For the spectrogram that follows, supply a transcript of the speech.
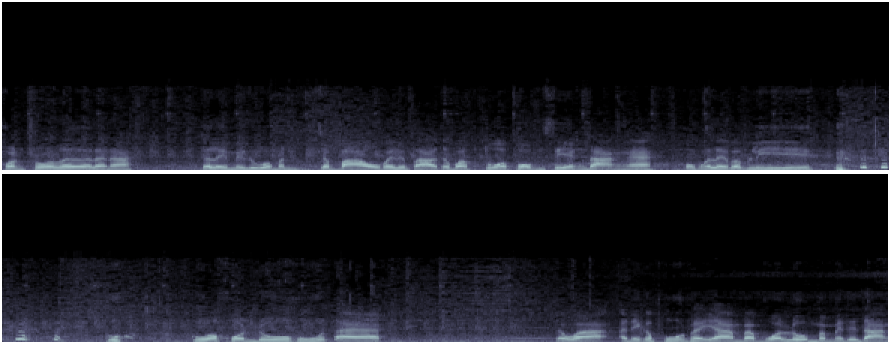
คอนโทรลเลอร์แล้วนะ ก็เลยไม่รู้ว่ามันจะเบาไปหรือเปล่า แต่ว่าตัวผมเสียงดังไง ผมก็เลยแบบหลีกลัวกลัวคนดูหูแตก แต่ว่าอันนี้ก็พูดพยายามแบบวอลลุ่มแบบไม่ได้ดัง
